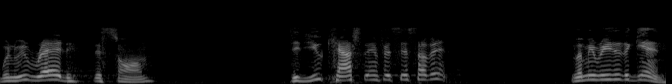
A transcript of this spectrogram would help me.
when we read this psalm, did you catch the emphasis of it? Let me read it again.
